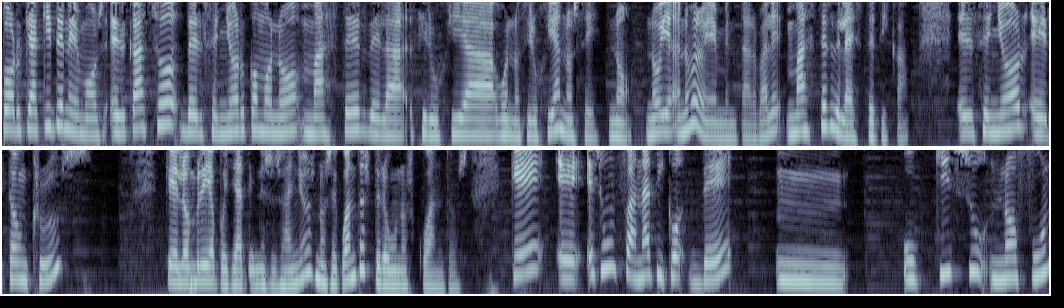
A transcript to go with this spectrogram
Porque aquí tenemos el caso del señor, como no, máster de la cirugía, bueno, cirugía no sé, no, no, voy a- no me lo voy a inventar, ¿vale? Máster de la estética. El señor eh, Tom Cruise, que el hombre ya pues ya tiene sus años, no sé cuántos, pero unos cuantos, que eh, es un fanático de mm, Ukisu no Fun,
